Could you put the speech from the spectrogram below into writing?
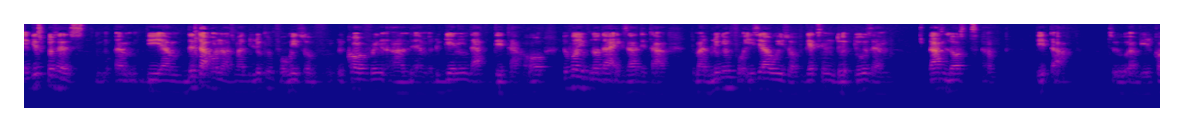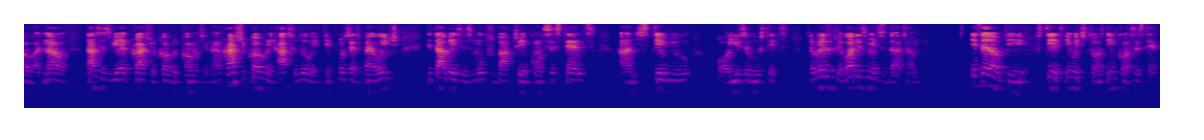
in this process, um, the um, data owners might be looking for ways of recovering and um, regaining that data, or even if not that exact data, they might be looking for easier ways of getting those um, that lost um, data to uh, be recovered. Now, that is where crash recovery comes in, and crash recovery has to do with the process by which database is moved back to a consistent and stable or usable state. So basically, what this means is that um, instead of the state in which it was inconsistent,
